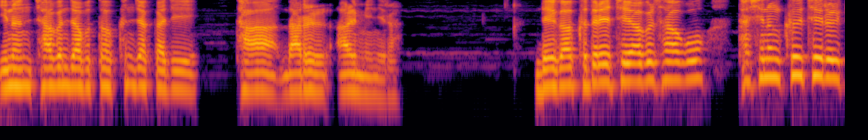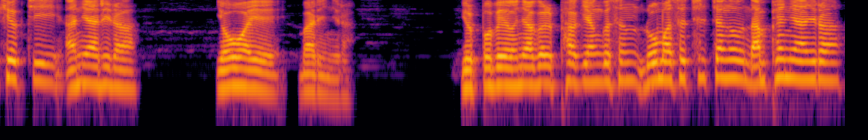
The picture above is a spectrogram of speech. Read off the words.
이는 작은 자부터 큰 자까지 다 나를 알미니라. 내가 그들의 죄악을 사하고 다시는 그 죄를 기억지 아니하리라 여호와의 말이니라. 율법의 언약을 파기한 것은 로마서 7장의 남편이 아니라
